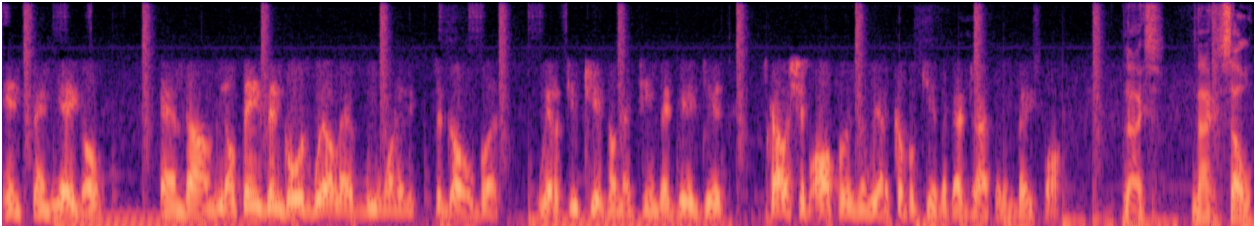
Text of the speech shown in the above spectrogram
in San Diego. And, um, you know, things didn't go as well as we wanted it to go, but we had a few kids on that team that did get scholarship offers, and we had a couple kids that got drafted in baseball. Nice, nice. So,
